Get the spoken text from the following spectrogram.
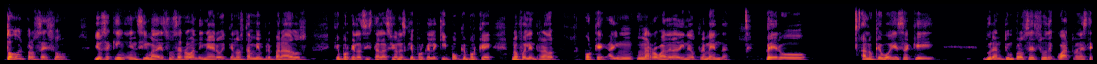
todo el proceso. Yo sé que encima de eso se roban dinero y que no están bien preparados, que porque las instalaciones, que porque el equipo, que porque no fue el entrenador, porque hay una robadera de dinero tremenda. Pero a lo que voy es a que durante un proceso de cuatro, en este,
